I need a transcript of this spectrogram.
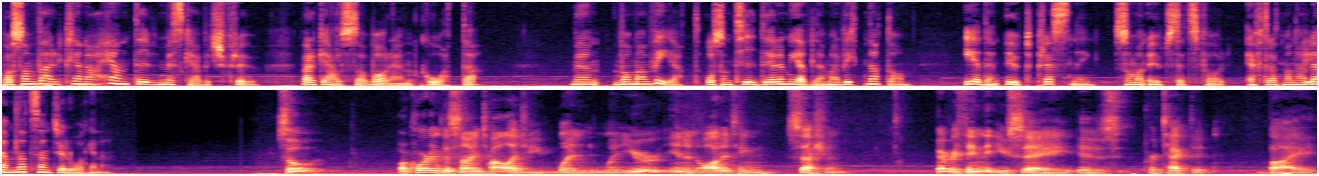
Vad som verkligen har hänt David Miscaviges fru verkar alltså vara en gåta. Men vad man vet och som tidigare medlemmar vittnat om är den utpressning som man utsätts för efter att man har lämnat scientologerna. So, according to Scientology, when when you're in an auditing session, everything that you say is protected by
